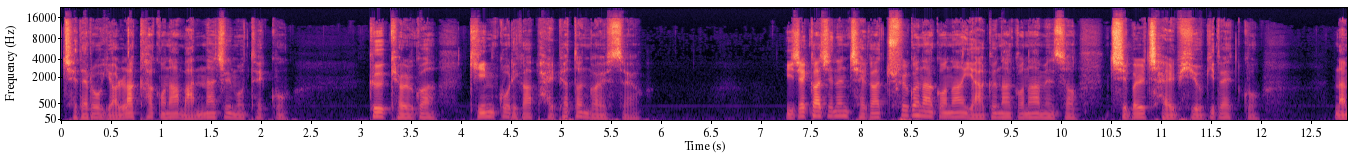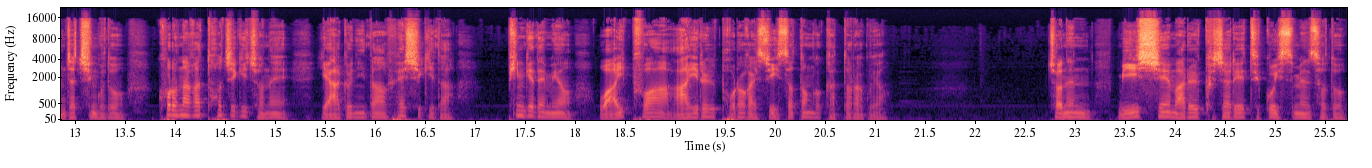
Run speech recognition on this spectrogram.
제대로 연락하거나 만나질 못했고 그 결과 긴 꼬리가 밟혔던 거였어요. 이제까지는 제가 출근하거나 야근하거나 하면서 집을 잘 비우기도 했고 남자친구도 코로나가 터지기 전에 야근이다 회식이다 핑계대며 와이프와 아이를 보러 갈 수 있었던 것 같더라고요. 저는 미 씨의 말을 그 자리에 듣고 있으면서도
